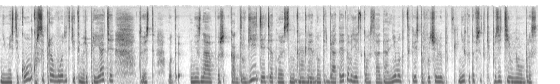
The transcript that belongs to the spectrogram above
они вместе конкурсы проводят, какие-то мероприятия. То есть вот не знаю, как другие дети относятся, но конкретно mm-hmm. вот ребята этого детского сада, они мотоциклистов очень любят. Для них это все-таки позитивный образ.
